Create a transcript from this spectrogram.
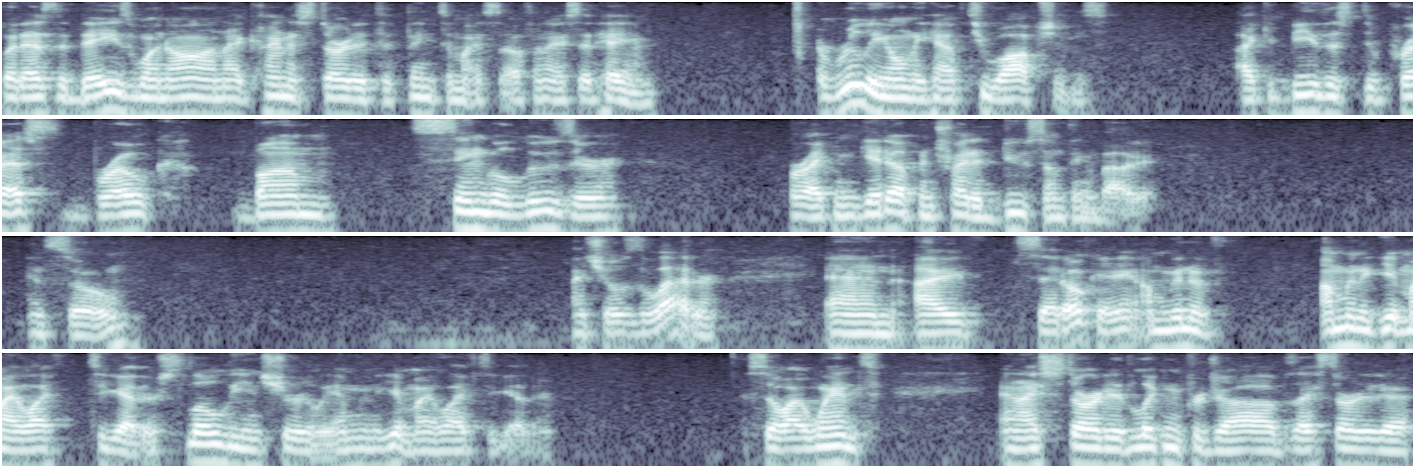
But as the days went on, I kind of started to think to myself and I said, hey, I really only have two options. I could be this depressed, broke, bum, single loser, or I can get up and try to do something about it. And so I chose the latter. And I said, okay, I'm going to I'm going to get my life together slowly and surely. I'm going to get my life together. So I went and I started looking for jobs. I started to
